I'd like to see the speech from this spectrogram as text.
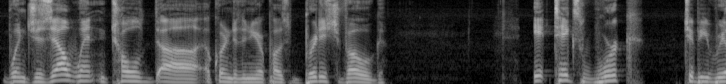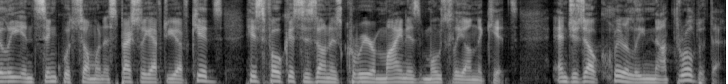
when Gisele went and told, uh, according to the New York Post, British Vogue, it takes work to be really in sync with someone, especially after you have kids. His focus is on his career, mine is mostly on the kids. And Gisele clearly not thrilled with that.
